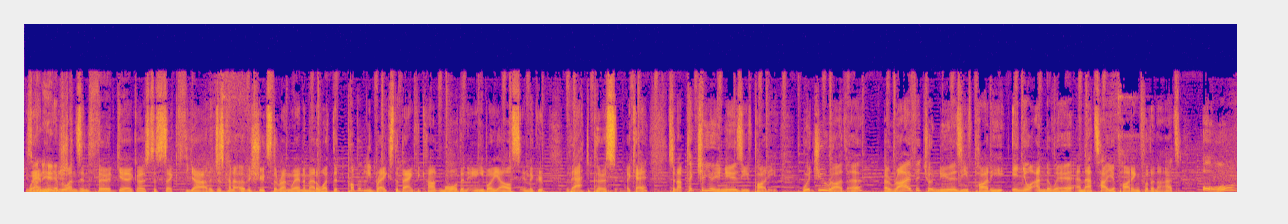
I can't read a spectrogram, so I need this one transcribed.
when unhinged. everyone's in third gear, goes to sixth, yeah, that just kind of overshoots the runway no matter what. That probably breaks the bank account more than anybody else in the group. That person, okay? So now picture your New Year's Eve party. Would you rather arrive at your New Year's Eve party in your underwear and that's how you're partying for the night? Or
